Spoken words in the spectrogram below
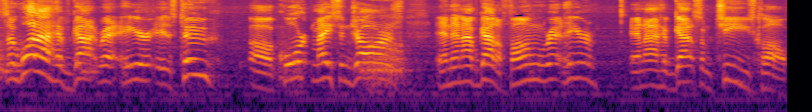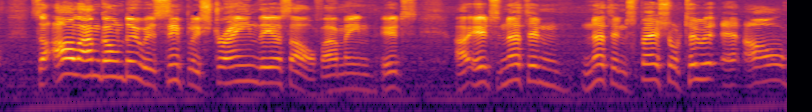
So what I have got right here is two uh, quart mason jars and then I've got a phone right here and I have got some cheesecloth. So all I'm gonna do is simply strain this off. I mean, it's uh, it's nothing nothing special to it at all.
